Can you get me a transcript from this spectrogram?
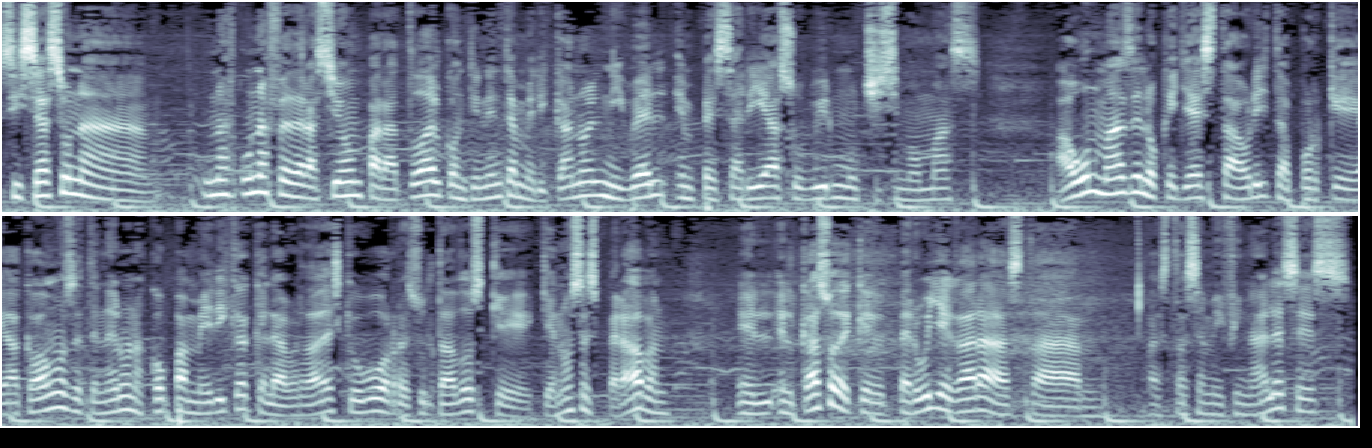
si se hace una, una, una federación para todo el continente americano, el nivel empezaría a subir muchísimo más. Aún más de lo que ya está ahorita, porque acabamos de tener una Copa América que la verdad es que hubo resultados que, que no se esperaban. El, el caso de que Perú llegara hasta, hasta semifinales es,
